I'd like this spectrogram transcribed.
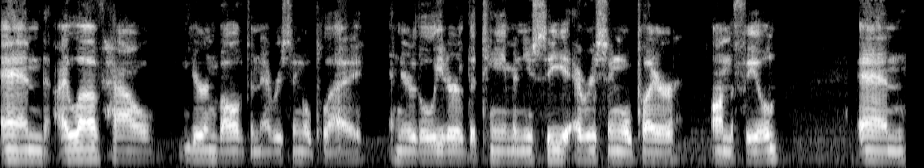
and I love how you're involved in every single play, and you're the leader of the team, and you see every single player on the field, and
